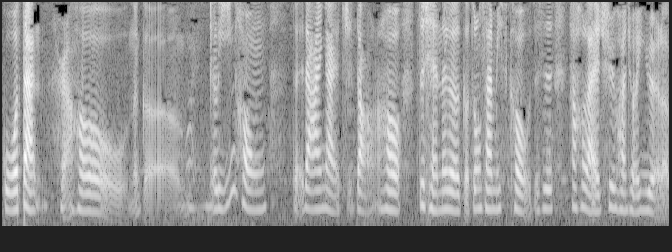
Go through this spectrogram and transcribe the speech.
国蛋，然后那个李英宏，对大家应该也知道。然后之前那个葛中山 Miss Cole，只是他后来去环球音乐了，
